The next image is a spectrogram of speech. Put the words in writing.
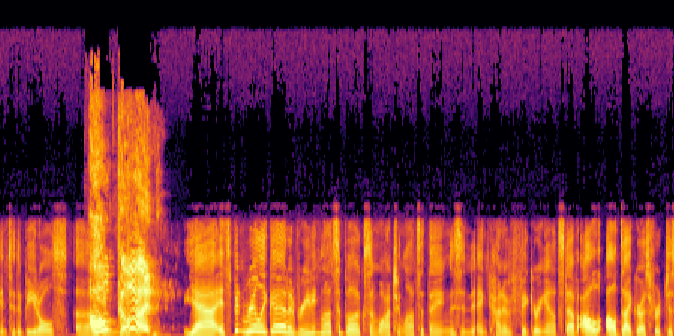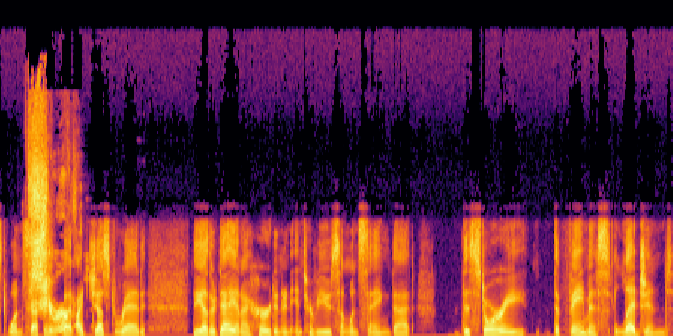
into the Beatles. Uh, oh, in- in- good. Yeah, it's been really good. I'm reading lots of books and watching lots of things and, and kind of figuring out stuff. I'll I'll digress for just one second, Sure. but I just read the other day and I heard in an interview someone saying that the story, the famous legend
